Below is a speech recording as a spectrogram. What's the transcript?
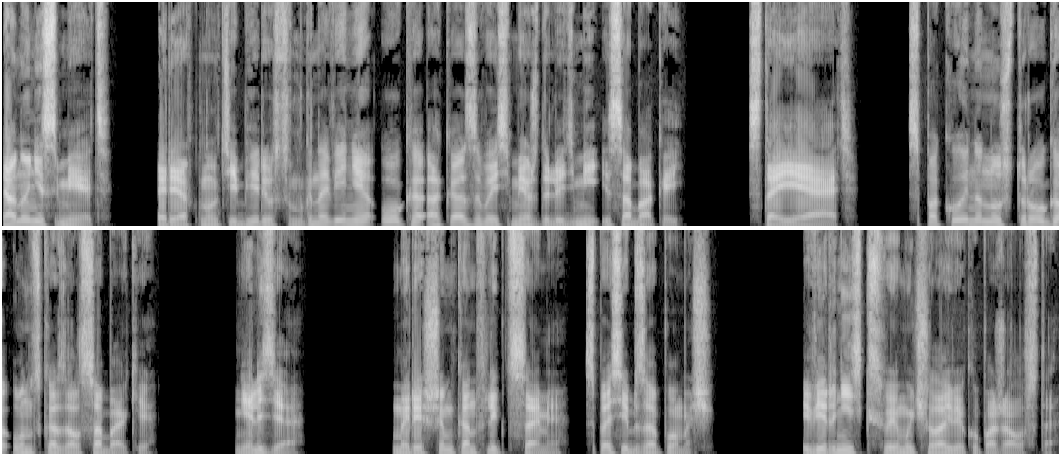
«А ну не сметь!» — рявкнул Тибериус в мгновение ока, оказываясь между людьми и собакой. «Стоять!» Спокойно, но строго он сказал собаке. «Нельзя. Мы решим конфликт сами. Спасибо за помощь. Вернись к своему человеку, пожалуйста».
